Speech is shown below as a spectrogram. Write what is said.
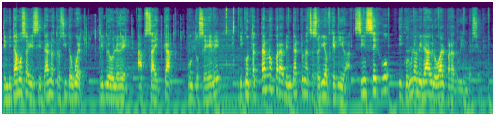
Te invitamos a visitar nuestro sitio web www.upsidecap.cl y contactarnos para brindarte una asesoría objetiva, sin sesgo y con una mirada global para tus inversiones.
